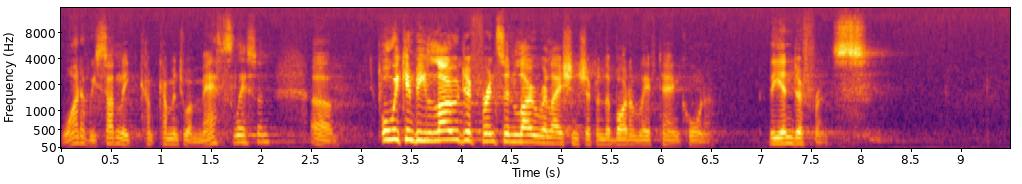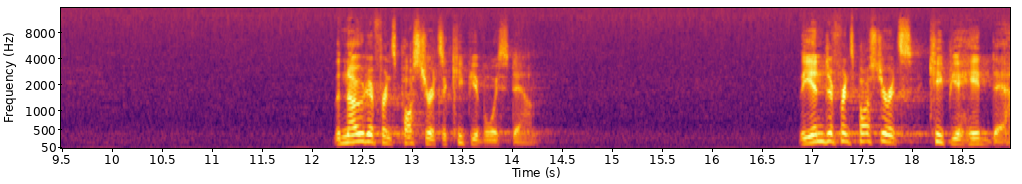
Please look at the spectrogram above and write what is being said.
why did we suddenly come, come into a maths lesson? Um, or we can be low difference and low relationship in the bottom left hand corner, the indifference. The no difference posture, it's a keep your voice down. The indifference posture, it's keep your head down.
